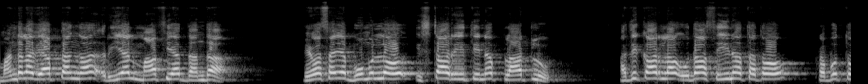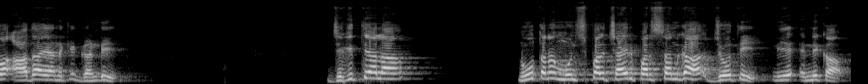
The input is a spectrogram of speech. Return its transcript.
మండల వ్యాప్తంగా రియల్ మాఫియా దందా. వ్యవసాయ భూముల్లో ఇష్టారీతిన ప్లాట్లు అధికారుల ఉదాసీనతతో ప్రభుత్వ ఆదాయానికి గండి. జగిత్యాల నూతన మున్సిపల్ చైర్పర్సన్గా జ్యోతి ని- ఎన్నిక.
